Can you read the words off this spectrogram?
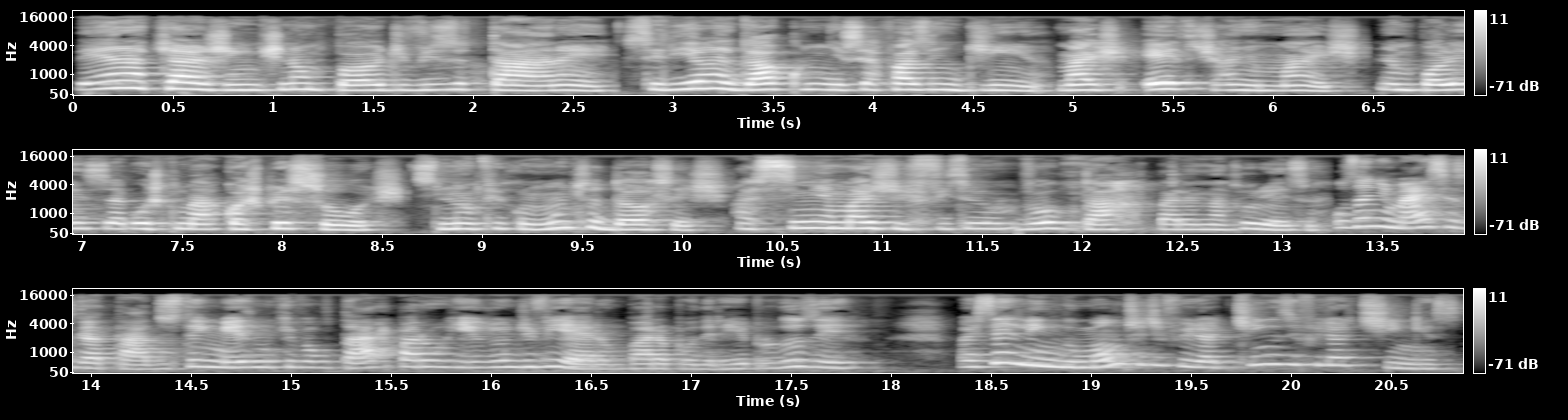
Pena que a gente não pode visitar, né? Seria legal conhecer a fazendinha, mas esses animais não podem se acostumar com as pessoas, senão ficam muito dóceis. Assim é mais difícil voltar para a natureza. Os animais resgatados têm mesmo que voltar para o rio de onde vieram para poder reproduzir. Vai ser lindo, um monte de filhotinhos e filhotinhas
